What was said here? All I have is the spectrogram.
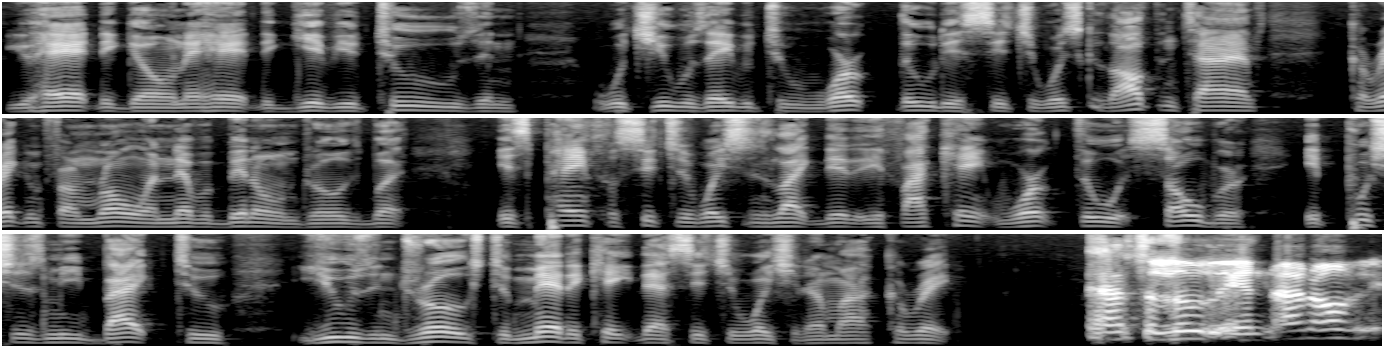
you had to go and they had to give you tools and which you was able to work through this situation. Because oftentimes, correct me if I'm wrong, I've never been on drugs, but it's painful situations like that. If I can't work through it sober, it pushes me back to using drugs to medicate that situation. Am I correct? Absolutely, and not only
